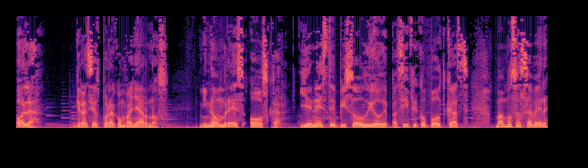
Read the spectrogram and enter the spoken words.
Hola, gracias por acompañarnos. Mi nombre es Oscar y en este episodio de Pacífico Podcast vamos a saber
